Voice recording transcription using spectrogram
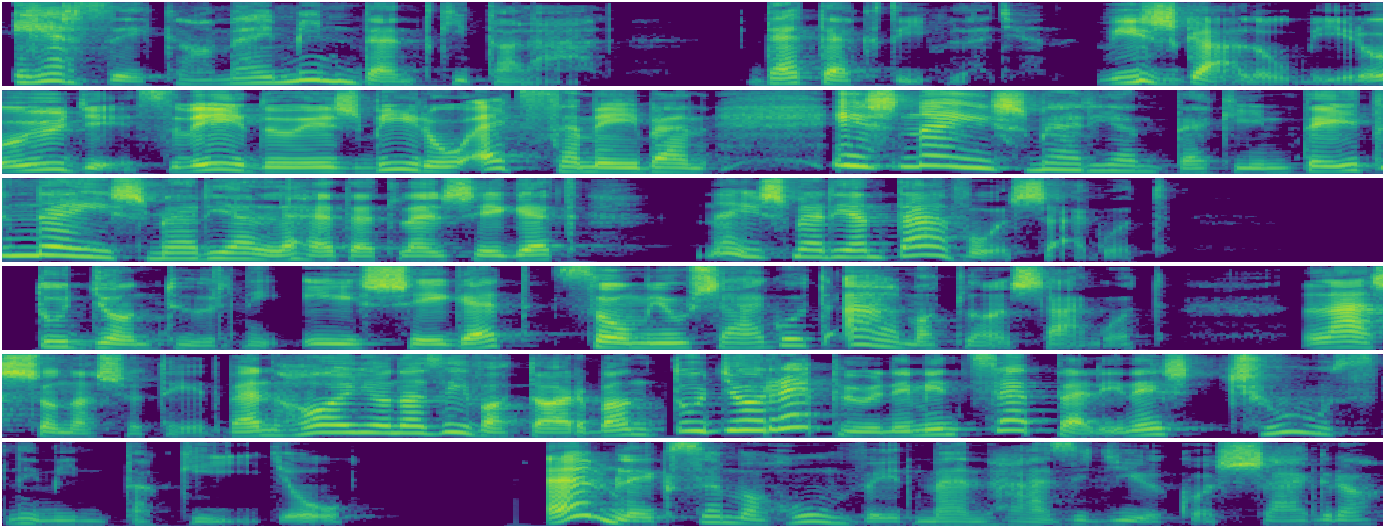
érzéke, amely mindent kitalál detektív legyen, vizsgálóbíró, ügyész, védő és bíró egy személyben, és ne ismerjen tekintét, ne ismerjen lehetetlenséget, ne ismerjen távolságot. Tudjon tűrni éjséget, szomjúságot, álmatlanságot. Lásson a sötétben, halljon az ivatarban, tudjon repülni, mint Zeppelin, és csúszni, mint a kígyó. Emlékszem a Honvéd menházi gyilkosságra.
